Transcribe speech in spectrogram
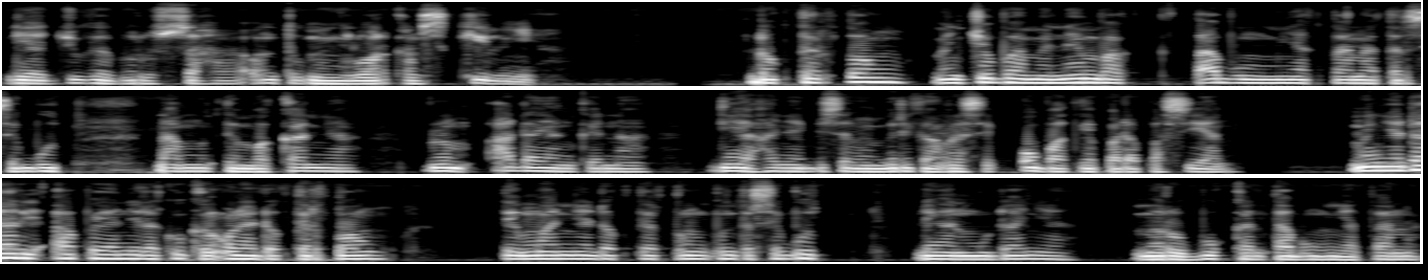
dia juga berusaha untuk mengeluarkan skillnya. Dokter Tong mencoba menembak tabung minyak tanah tersebut, namun tembakannya belum ada yang kena, dia hanya bisa memberikan resep obat kepada pasien. Menyadari apa yang dilakukan oleh Dokter Tong, temannya Dokter Tong tersebut dengan mudahnya merubuhkan tabung minyak tanah.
